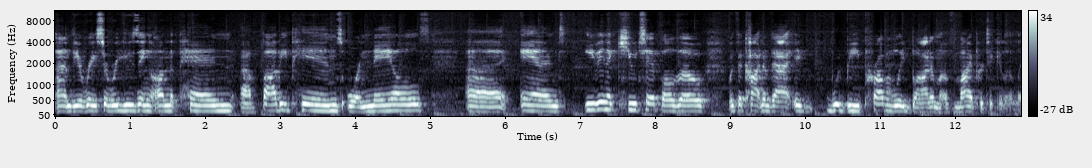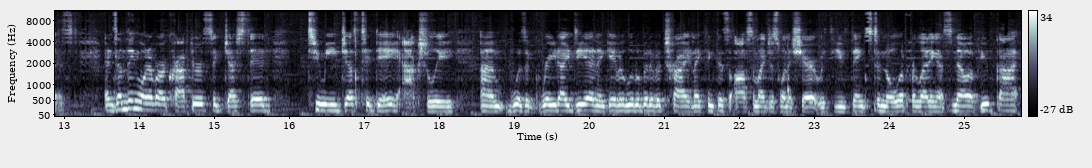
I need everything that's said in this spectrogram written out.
um, the eraser we're using on the pen, uh, bobby pins or nails, uh, and even a Q-tip, although with the cotton of that, it would be probably bottom of my particular list. And something one of our crafters suggested to me just today actually um, was a great idea and I gave it a little bit of a try and I think this is awesome. I just want to share it with you. Thanks to Nola for letting us know. If you've got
